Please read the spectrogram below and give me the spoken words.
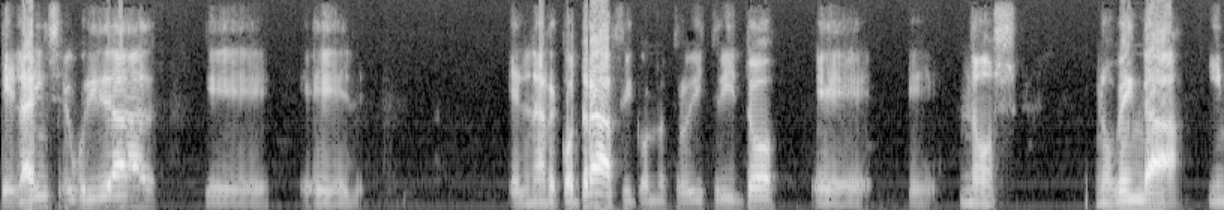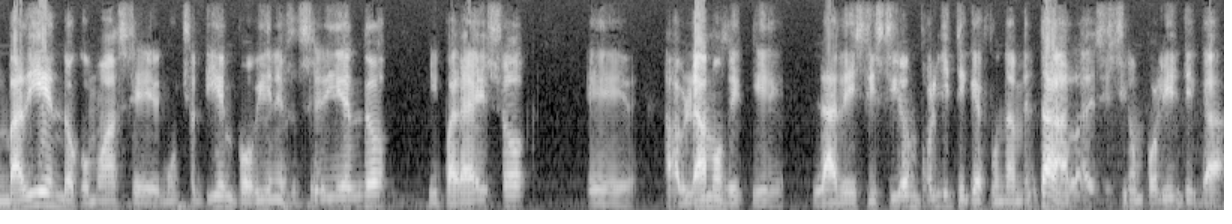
la inseguridad, que eh, el narcotráfico en nuestro distrito eh, nos, nos venga invadiendo como hace mucho tiempo viene sucediendo y para eso hablamos de que la decisión política es fundamental, la decisión política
